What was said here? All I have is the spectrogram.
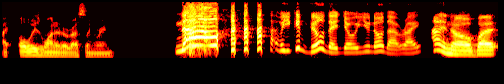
I always wanted a wrestling ring. No, but you can build it, Joey. You know that, right? I know, but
